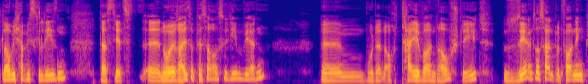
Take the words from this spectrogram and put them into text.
glaube ich, habe ich es gelesen, dass jetzt äh, neue Reisepässe ausgegeben werden, ähm, wo dann auch Taiwan draufsteht. Sehr interessant und vor allen Dingen,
